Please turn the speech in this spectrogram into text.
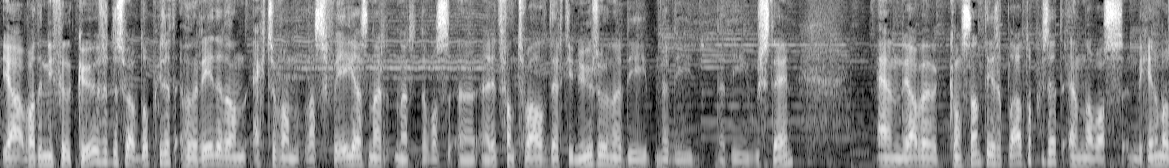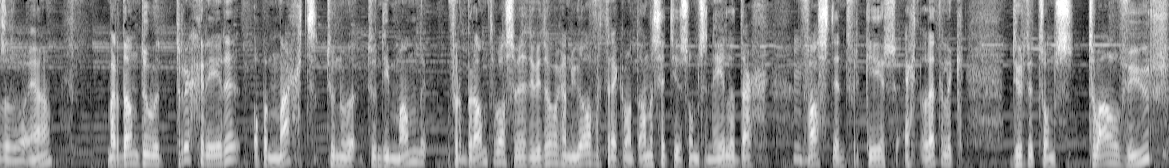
ja, we hadden niet veel keuze, dus we hebben het opgezet. En we reden dan echt zo van Las Vegas naar... naar dat was een, een rit van 12, 13 uur zo, naar die, naar die, naar die woestijn. En ja, we hebben constant deze plaat opgezet. En dat was, in het begin was dat zo, ja... Maar dan toen we terugreden op een nacht, toen, we, toen die man verbrand was, we zeiden, weet je, we gaan nu al vertrekken, want anders zit je soms een hele dag vast in het verkeer. Echt letterlijk duurt het soms 12 uur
